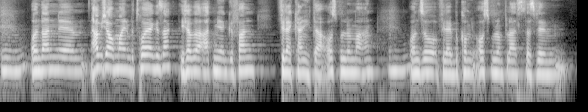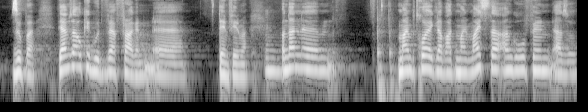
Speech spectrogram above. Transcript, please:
Mhm. Und dann ähm, habe ich auch meinen Betreuer gesagt, ich habe, hat mir gefallen, vielleicht kann ich da Ausbildung machen mhm. und so, vielleicht bekomme ich Ausbildungsplatz, das wäre Super. Die haben gesagt, okay, gut, wir fragen äh, den Firma. Mhm. Und dann ähm, mein Betreuer, ich glaube, hat meinen Meister angerufen, also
